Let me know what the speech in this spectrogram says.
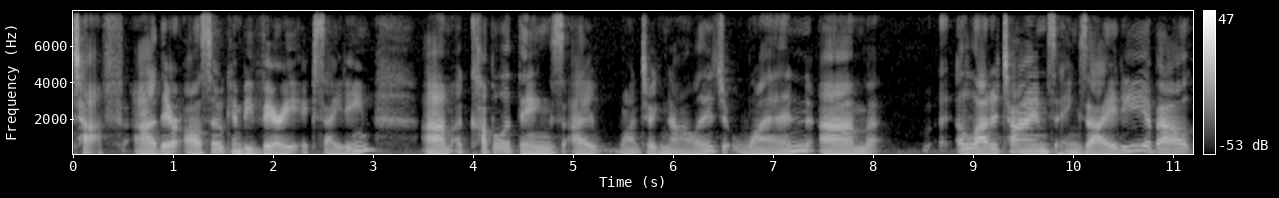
tough. Uh, they also can be very exciting. Um, a couple of things I want to acknowledge. One, um, a lot of times anxiety about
